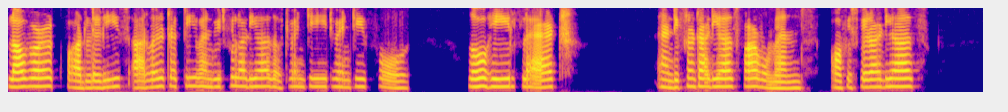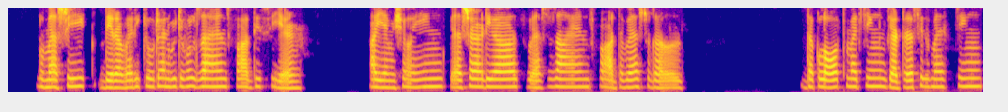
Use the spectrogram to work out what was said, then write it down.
Flower for ladies are very attractive and beautiful ideas of 2024. Low heel, flat, and different ideas for women's office wear ideas. Domestic, there are very cute and beautiful designs for this year. I am showing best ideas, best designs for the best girls. The cloth matching, the dresses matching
